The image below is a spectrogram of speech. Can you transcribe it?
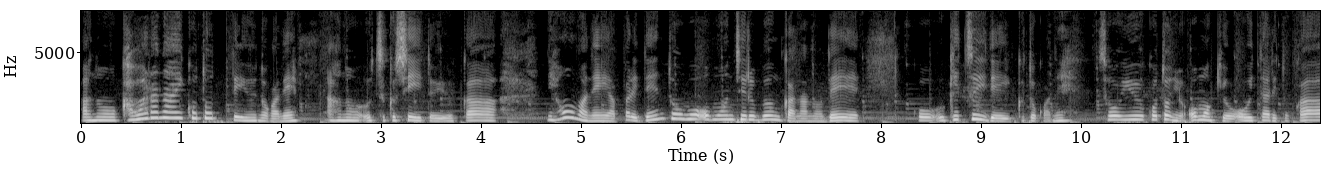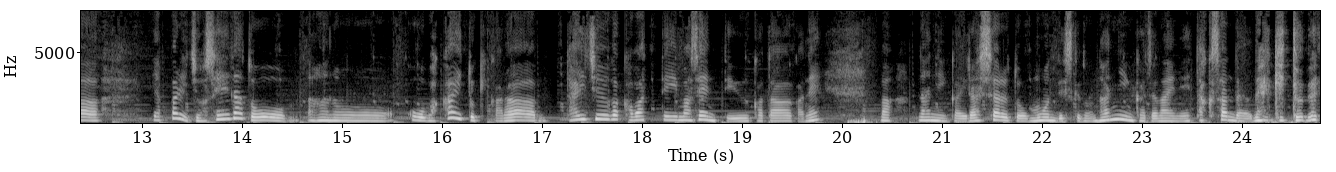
あの変わらないことっていうのがねあの美しいというか日本はねやっぱり伝統を重んじる文化なのでこう受け継いでいくとかねそういうことに重きを置いたりとかやっぱり女性だとあのこう若い時から体重が変わっていませんっていう方がね、まあ、何人かいらっしゃると思うんですけど何人かじゃないねたくさんだよね きっとね。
